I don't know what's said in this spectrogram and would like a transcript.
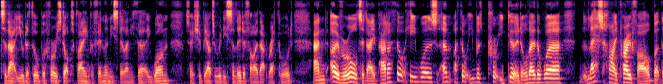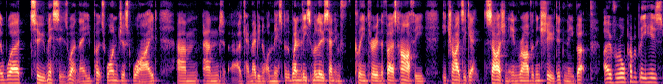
to that. You would have thought before he stops playing for Finland, he's still only 31, so he should be able to really solidify that record. And overall today, Pad, I thought he was um, I thought he was pretty good. Although there were less high profile, but there were two misses, weren't there? He puts one just wide, um, and okay, maybe not a miss, but when Lees-Melou sent him clean through in the first half, he he tried to get Sargent in rather than shoot, didn't he? But overall, probably his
